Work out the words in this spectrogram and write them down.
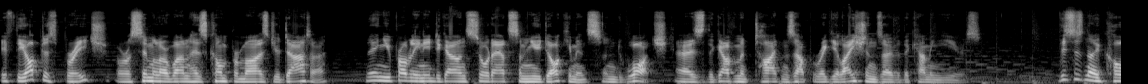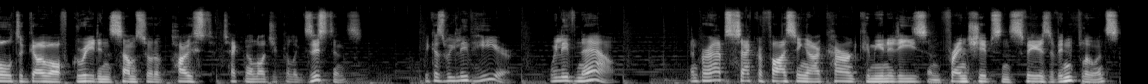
If the Optus breach or a similar one has compromised your data, then you probably need to go and sort out some new documents and watch as the government tightens up regulations over the coming years. This is no call to go off grid in some sort of post technological existence, because we live here, we live now. And perhaps sacrificing our current communities and friendships and spheres of influence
